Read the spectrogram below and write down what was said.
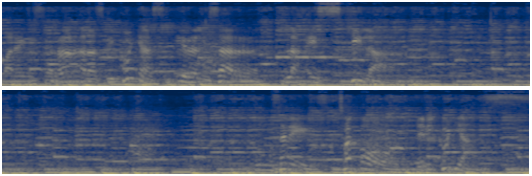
para encerrar a las vicuñas y realizar la esquila. Con ustedes, Chaco de Vicuñas.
